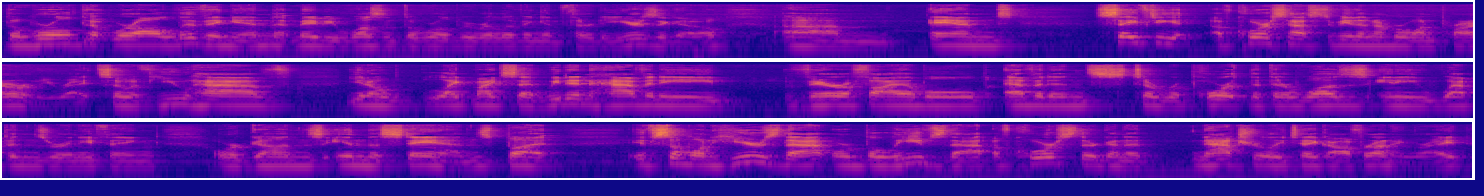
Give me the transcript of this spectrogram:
the world that we're all living in, that maybe wasn't the world we were living in 30 years ago. Um, and safety, of course, has to be the number one priority, right? So if you have, you know, like Mike said, we didn't have any verifiable evidence to report that there was any weapons or anything or guns in the stands, but if someone hears that or believes that, of course they're going to naturally take off running, right?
